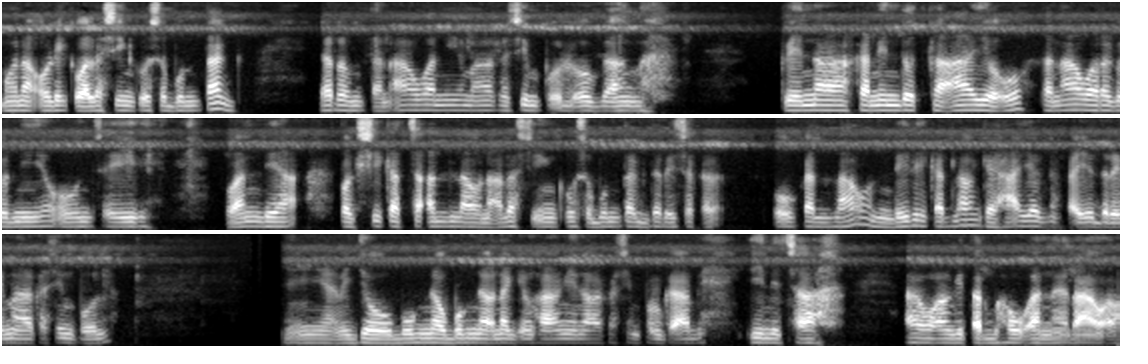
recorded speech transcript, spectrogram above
Muna uli ko alas 5 sa buntag. Karon tanawan niyo mga kasimpol og ang pinakanindot kaayo oh. Tanawa ra gud niyo unsay kuan diha pagsikat sa adlaw na alas 5 sa buntag diri sa ka, o kadlawon dili kadlawon kay hayag na kayo diri mga kasimpol. Yeah, medyo bugnaw-bugnaw na yung hangin mga kasimpol. Grabe init sa ako ang gitrabahoan na raw.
